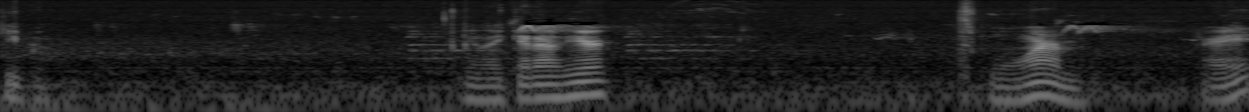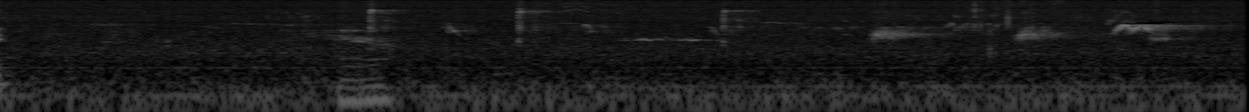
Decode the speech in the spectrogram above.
keep it. You like it out here? It's warm, right?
